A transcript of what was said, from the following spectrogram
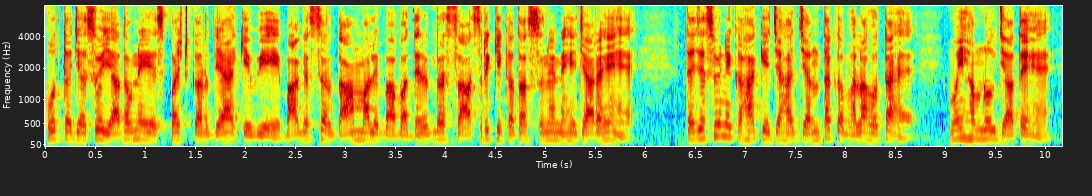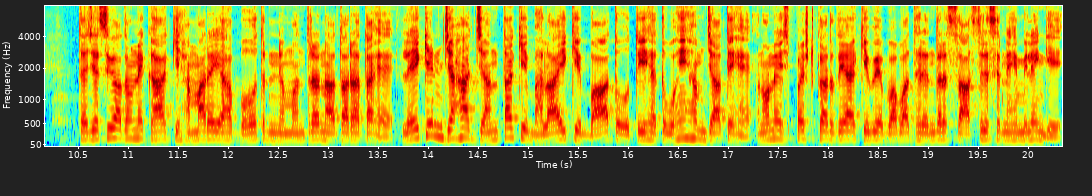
खुद तेजस्वी यादव ने स्पष्ट कर दिया कि वे बागेश्वर धाम वाले बाबा धीरेन्द्र शास्त्री की कथा सुने नहीं जा रहे हैं। तेजस्वी ने कहा कि जहाँ जनता का भला होता है, वहीं हम लोग जाते हैं। तेजस्वी यादव ने कहा कि हमारे यहाँ बहुत निमंत्रण आता रहता है, लेकिन जहाँ जनता की भलाई की बात होती है तो वहीं हम जाते हैं। उन्होंने स्पष्ट कर दिया कि वे बाबा धीरेन्द्र शास्त्री से नहीं मिलेंगे।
